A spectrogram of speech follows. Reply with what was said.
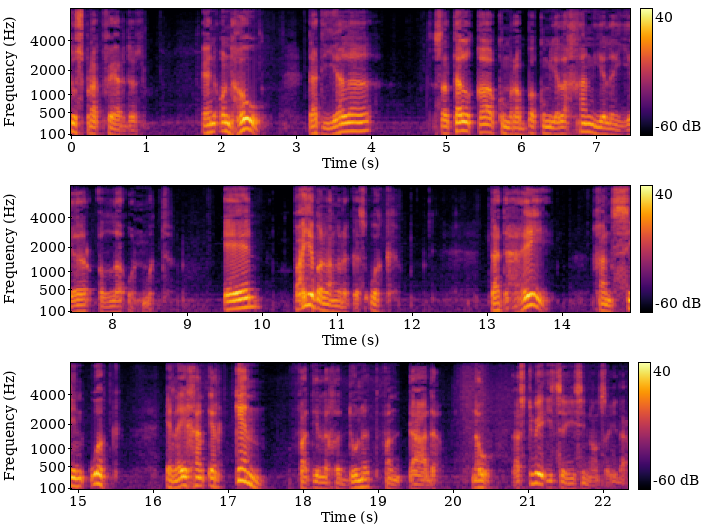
toespraak verder. En onthou dat julle satalqakum rabbakum julle gaan julle Heer Allah ontmoet. En baie belangrik is ook dat hy gaan sien ook en hy gaan erken wat julle gedoen het van dade. Nou, daar's twee iets hier sien ons hier.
